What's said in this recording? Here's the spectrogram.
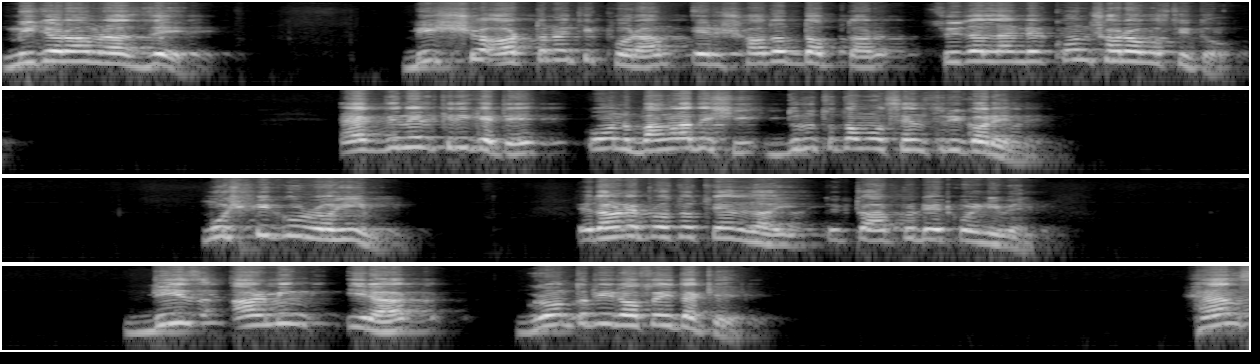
মিজোরাম রাজ্যে বিশ্ব অর্থনৈতিক ফোরাম এর সদর দপ্তর সুইজারল্যান্ডের কোন শহরে অবস্থিত? একদিনের ক্রিকেটে কোন বাংলাদেশি দ্রুততম সেঞ্চুরি করেন? মুশফিকুর রহিম। এ ধরনের প্রশ্ন চেঞ্জ হয়, তো একটু আপ টু ডেট করে নেবেন। ডিজ আর্মিং ইরাক গ্রন্থটি রচয়িতাকে? হ্যান্স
